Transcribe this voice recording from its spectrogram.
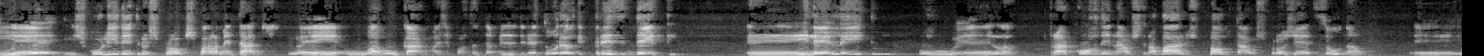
que é escolhida entre os próprios parlamentares. É, o, o cargo mais importante da mesa diretora é o de presidente. É, ele é eleito, ou ela, para coordenar os trabalhos, pautar os projetos ou não. É,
